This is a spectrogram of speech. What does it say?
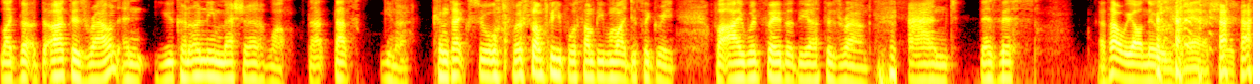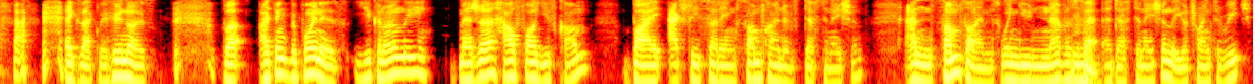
like the, the earth is round and you can only measure, well, that, that's, you know, contextual for some people. Some people might disagree, but I would say that the earth is round and there's this. I thought we all knew it was banana shape. exactly. Who knows? But I think the point is you can only measure how far you've come by actually setting some kind of destination. And sometimes when you never mm-hmm. set a destination that you're trying to reach,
